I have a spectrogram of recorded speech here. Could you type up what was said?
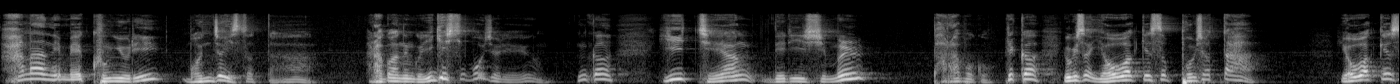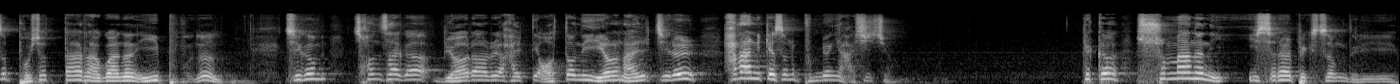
하나님의 긍휼이 먼저 있었다. 라고 하는 거예요. 이게 15절이에요. 그러니까 이 재앙 내리심을 바라보고 그러니까 여기서 여호와께서 보셨다. 여호와께서 보셨다라고 하는 이 부분은 지금 천사가 멸하를 할 때 어떤 일이 일어날지를 하나님께서는 분명히 아시죠. 그러니까 수많은 이스라엘 백성들이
